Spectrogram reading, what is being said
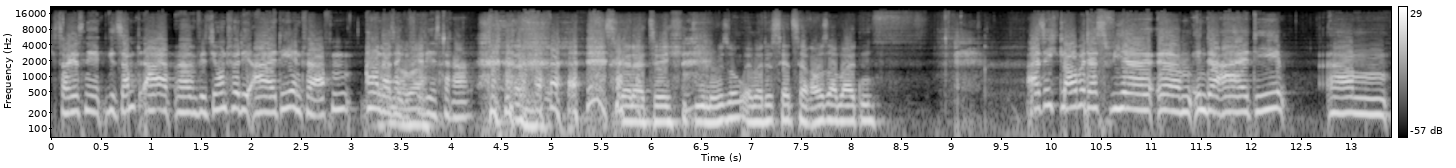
Ich soll jetzt eine Gesamtvision für die ARD entwerfen. Oh, das ist ein gefährliches Terrain. das wäre natürlich die Lösung, wenn wir das jetzt herausarbeiten. Also ich glaube, dass wir ähm, in der ARD ähm,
